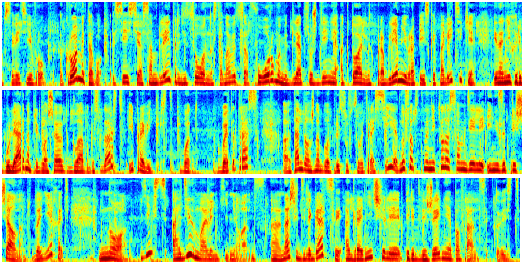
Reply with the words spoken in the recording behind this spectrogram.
в Совете Европы. Кроме того, сессии ассамблеи традиционно становятся форумами для обсуждения актуальных проблем европейской политики, и на них регулярно приглашают главы государств и правительств. Вот в этот раз а, там должна была присутствовать Россия. Ну, собственно, никто на самом деле и не запрещал нам туда ехать, но есть один маленький нюанс. А, Наши делегации ограничили передвижение по Франции, то есть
